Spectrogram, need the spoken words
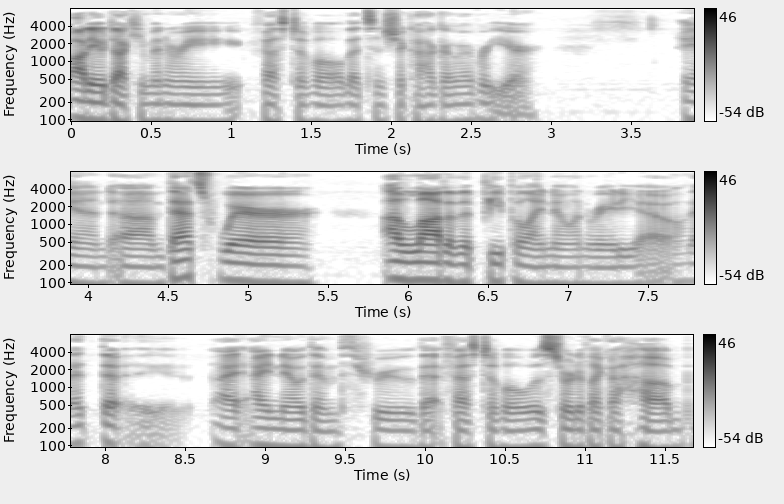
audio documentary festival that's in Chicago every year, and um, that's where a lot of the people I know in radio that, that I, I know them through that festival was sort of like a hub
